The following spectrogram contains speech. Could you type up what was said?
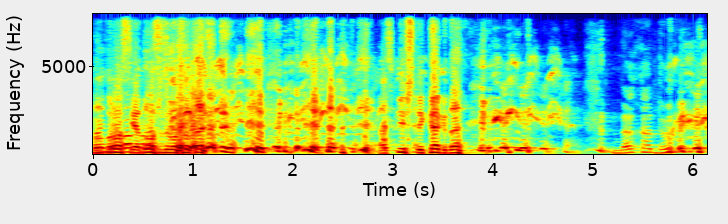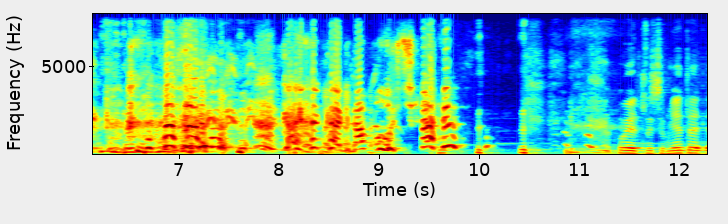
вопрос я должен его задать. А спишь ты когда? На ходу. Когда получается. Ой, слушай, мне это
